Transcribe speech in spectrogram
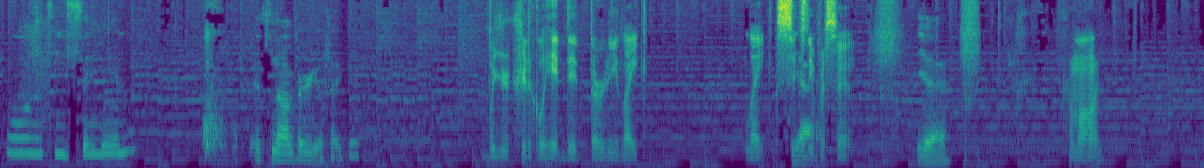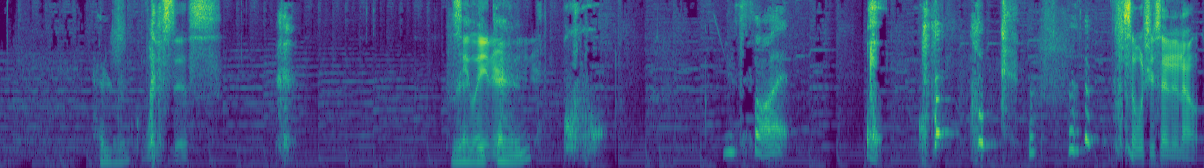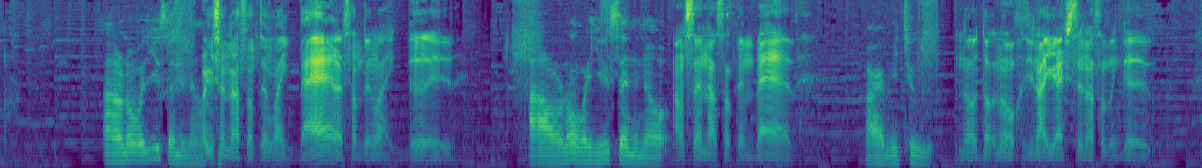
Oh, that's insane. It's not very effective. But your critical hit did 30, like, like 60%. Yeah. Come on. Hello. What is this? See you later. Relicanth. You thought. So what you sending out? I don't know what you sending out. Are you sending out something like bad or something like good? I don't know. What are you sending out? I'm sending out something bad. Alright, me too. No, don't know, cause you're not. You're actually sending out something good.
